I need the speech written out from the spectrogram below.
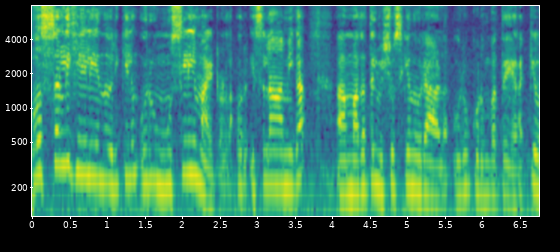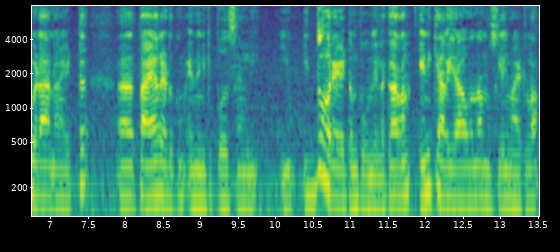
പേഴ്സണലി ഫീൽ ചെയ്യുന്ന ഒരിക്കലും ഒരു മുസ്ലിം ആയിട്ടുള്ള ഒരു ഇസ്ലാമിക മതത്തിൽ വിശ്വസിക്കുന്ന ഒരാൾ ഒരു കുടുംബത്തെ ഇറക്കി വിടാനായിട്ട് തയ്യാറെടുക്കും എന്ന് എനിക്ക് പേഴ്സണലി ഇതുവരെയായിട്ടും തോന്നിയില്ല. കാരണം എനിക്കറിയാവുന്ന മുസ്ലിം ആയിട്ടുള്ള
